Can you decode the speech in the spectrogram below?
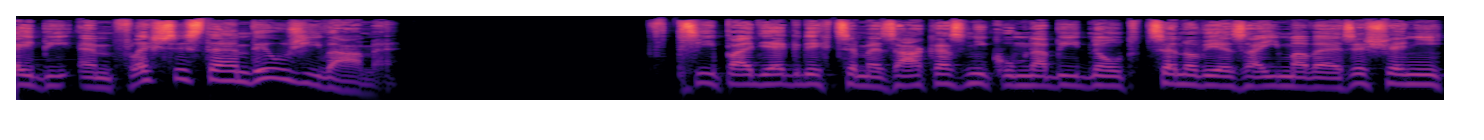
IBM Flash System využíváme? Případě, kdy chceme zákazníkům nabídnout cenově zajímavé řešení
